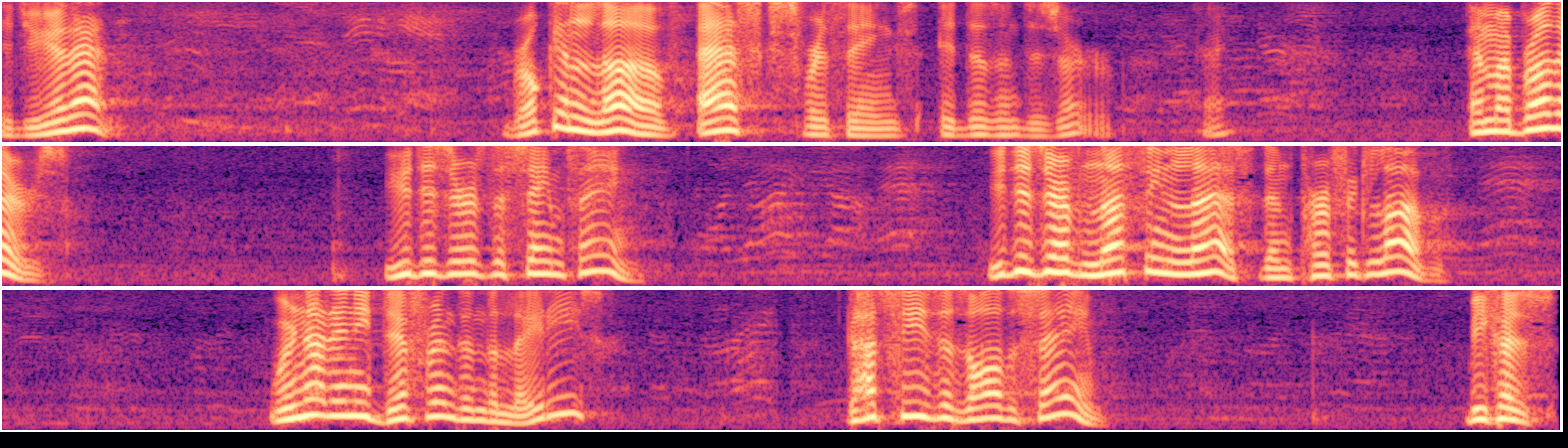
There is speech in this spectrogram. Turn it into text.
Did you hear that? Broken love asks for things it doesn't deserve. Okay? And my brothers, you deserve the same thing. You deserve nothing less than perfect love. We're not any different than the ladies. God sees us all the same. Because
